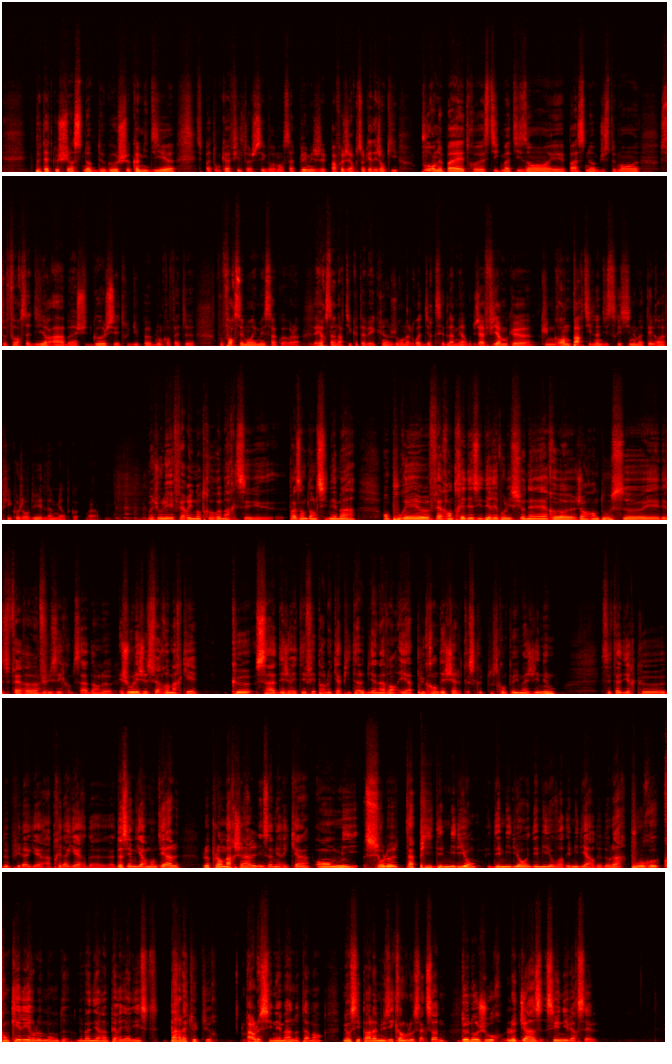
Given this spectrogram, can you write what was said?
Peut-être que je suis un snob de gauche, comme il dit. Euh, C'est pas ton cas, Phil. Toi, je sais que vraiment ça te plaît, mais parfois j'ai l'impression qu'il y a des gens qui, pour ne pas être euh, stigmatisant et pas snob justement, euh, se forcent à dire ah ben je suis de gauche, c'est les trucs du peuple, donc en fait euh, faut forcément aimer ça quoi. Voilà. D'ailleurs c'est un article que tu avais écrit un jour. On a le droit de dire que c'est de la merde. J'affirme qu'une grande partie de l'industrie cinématographique aujourd'hui est de la merde quoi. Voilà. Moi, je voulais faire une autre remarque. C'est, par exemple, dans le cinéma, on pourrait euh, faire rentrer des idées révolutionnaires, euh, genre en douce, euh, et les faire infuser comme ça dans le. Je voulais juste faire remarquer que ça a déjà été fait par le capital bien avant et à plus grande échelle que ce que tout ce qu'on peut imaginer nous. C'est-à-dire que depuis la guerre, après la guerre de la deuxième guerre mondiale, le plan Marshall, les Américains ont mis sur le tapis des millions, des millions et des millions, voire des milliards de dollars pour euh, conquérir le monde de manière impérialiste par la culture, par le cinéma notamment, mais aussi par la musique anglo-saxonne. De nos jours, le jazz, c'est universel.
